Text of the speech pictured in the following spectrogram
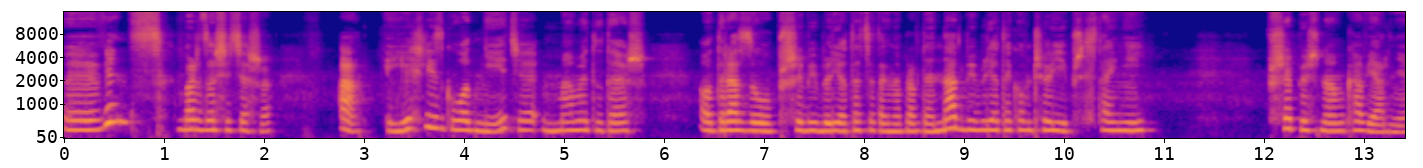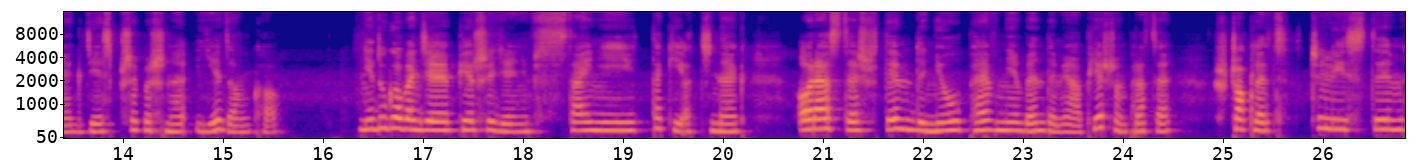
Yy, więc bardzo się cieszę. A, jeśli zgłodniejecie, mamy tu też od razu przy bibliotece, tak naprawdę nad biblioteką, czyli przy stajni, przepyszną kawiarnię, gdzie jest przepyszne jedzonko. Niedługo będzie pierwszy dzień w stajni, taki odcinek, oraz też w tym dniu pewnie będę miała pierwszą pracę z czyli z tym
